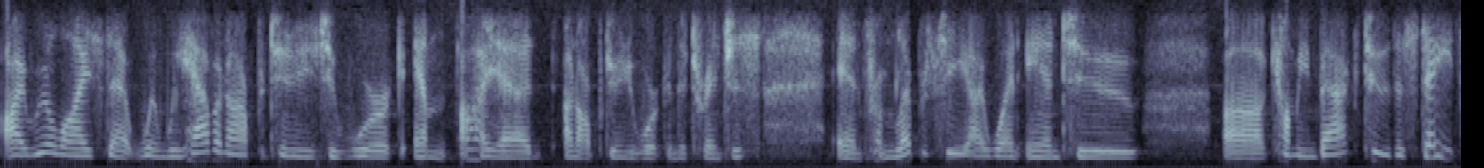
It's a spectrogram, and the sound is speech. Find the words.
I realized that when we have an opportunity to work, and I had an opportunity to work in the trenches, and from leprosy I went into uh, coming back to the states,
